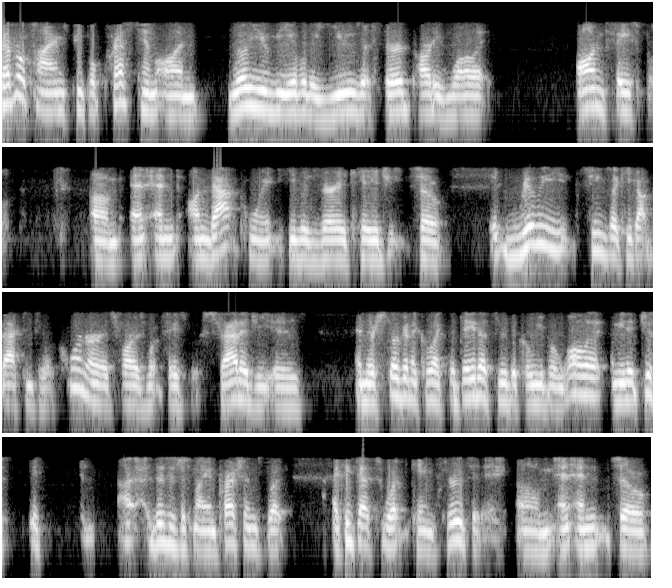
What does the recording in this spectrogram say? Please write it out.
several times people pressed him on, will you be able to use a third party wallet on Facebook? Um, and, and on that point, he was very cagey. So it really seems like he got backed into a corner as far as what Facebook's strategy is, and they're still going to collect the data through the Calibra wallet. I mean, it just it. I, this is just my impressions, but I think that's what came through today. Um, and and so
